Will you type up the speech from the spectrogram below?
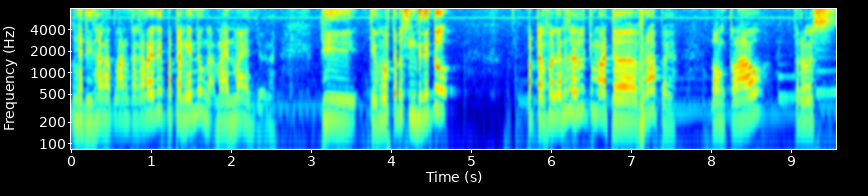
menjadi sangat langka. Karena itu pedangnya itu nggak main-main Cuk. Nah, di Game of Thrones sendiri tuh pedang Valerian Steel cuma ada berapa ya? Long claw terus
